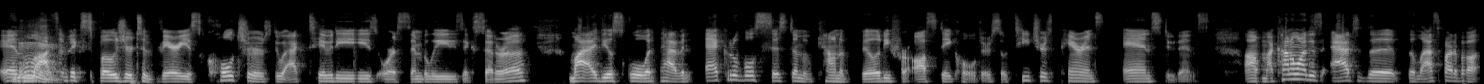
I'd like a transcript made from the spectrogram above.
and mm. lots of exposure to various cultures through activities or assemblies, etc. My ideal school would have an equitable system of accountability for all stakeholders, so teachers, parents, and students. Um, I kind of want to just add to the, the last part about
